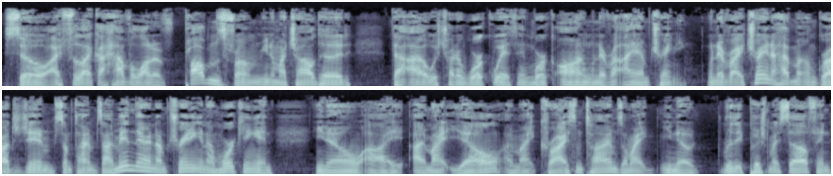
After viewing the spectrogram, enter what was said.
So I feel like I have a lot of problems from, you know, my childhood that I always try to work with and work on whenever I am training. Whenever I train, I have my own garage gym. Sometimes I'm in there and I'm training and I'm working and, you know, I, I might yell, I might cry sometimes, I might, you know, really push myself and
